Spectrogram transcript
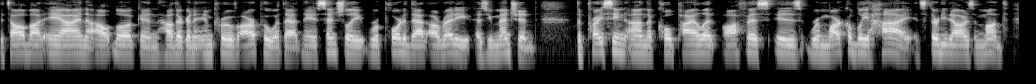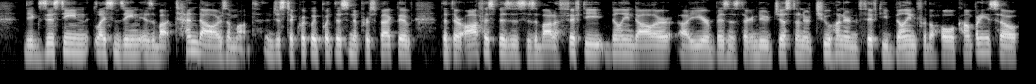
it's all about AI and the outlook and how they're going to improve ARPU with that. And they essentially reported that already, as you mentioned. The pricing on the Copilot Office is remarkably high. It's $30 a month. The existing licensing is about $10 a month. And just to quickly put this into perspective, that their office business is about a $50 billion a year business. They're going to do just under 250 billion for the whole company. So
